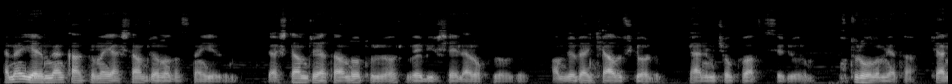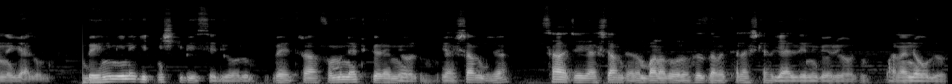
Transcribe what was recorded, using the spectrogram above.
Hemen yerimden kalktım ve yaşlı amcanın odasına girdim. Yaşlı amca yatağında oturuyor ve bir şeyler okuyordu. Amca ben kabus gördüm. Kendimi çok tuhaf hissediyorum. Otur oğlum yatağa. Kendine gel oğlum. Beynim yine gitmiş gibi hissediyorum ve etrafımı net göremiyordum. Yaşlı amca sadece yaşlı amcanın bana doğru hızla ve telaşla geldiğini görüyordum. Bana ne oluyor?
